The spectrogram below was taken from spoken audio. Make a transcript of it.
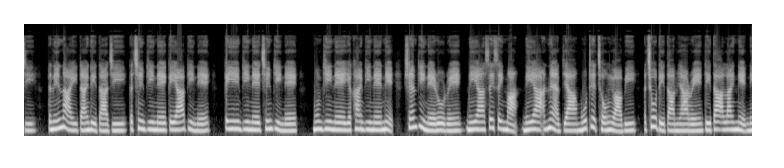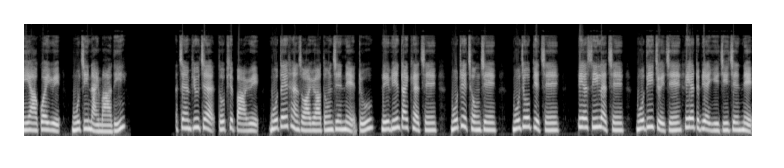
ကြီးတနင်္သာရီတိုင်းဒေသကြီးကချင်ပြည်နယ်ကယားပြည်နယ်ကရင်ပြည်နယ်ချင်းပြည်နယ်မွန်ပြည်နယ်ရခိုင်ပြည်နယ်နှင့်ရှမ်းပြည်နယ်တို့တွင် နေရာစိတ်စိတ်မှနေရာအနှံ့အပြားမိုးထစ်ချုံရွာပြီးအချို့ဒေသများတွင်ဒေသအလိုက်နှင့်နေရာကွက်၍မိုးကြီးနိုင်ပါသည် အကြံပြုချက်တို့ဖြစ်ပါ၍မိုးသေးထန်စွာရွာသွန်းခြင်းနှင့်အတူလေပြင်းတိုက်ခတ်ခြင်းမိုးထစ်ချုံခြင်းမိုးကြိုးပစ်ခြင်းလျှက်စီးလက်ခြင်းမိုးတီးကြွေခြင်းလျှက်တစ်ပြက်ရည်ကြီးခြင်းနှင့်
